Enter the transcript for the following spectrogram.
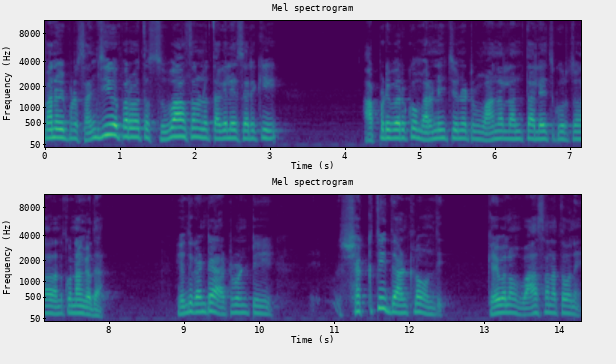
మనం ఇప్పుడు సంజీవ పర్వత సువాసనలు తగిలేసరికి అప్పటి వరకు మరణించి ఉన్నటువంటి వానర్లంతా లేచి కూర్చున్నారు అనుకున్నాం కదా. ఎందుకంటే అటువంటి శక్తి దాంట్లో ఉంది. కేవలం వాసనతోనే.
